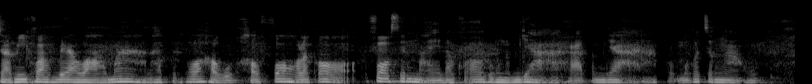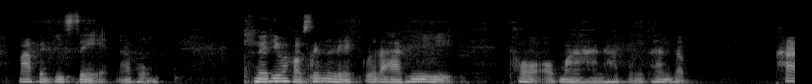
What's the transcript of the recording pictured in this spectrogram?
จะมีความแวววาวมากนะครับผมเพราะว่าเขาเขาฟอกแล้วก็ฟอกเส้นไหมแล้วก็เอาลงน้ำยาอาบน้ำยานะครับผมมันก็จะเงามากเป็นพิเศษนะครับผมในที่ว่าเขาเส้นเล็กเวลาที่ทอออกมานะครับผมท่านแบบผ้า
